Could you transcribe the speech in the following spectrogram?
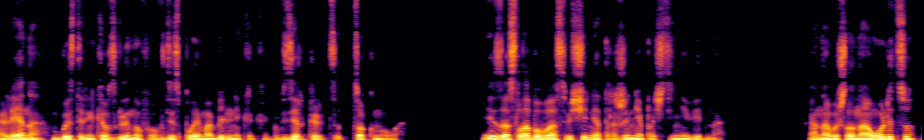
Лена, быстренько взглянув в дисплей мобильника, как в зеркальце, цокнула. Из-за слабого освещения отражения почти не видно. Она вышла на улицу,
